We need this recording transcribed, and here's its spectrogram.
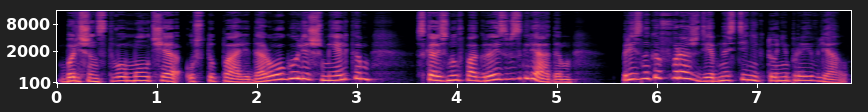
Большинство молча уступали дорогу, лишь мельком, скользнув по Грейс взглядом. Признаков враждебности никто не проявлял.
